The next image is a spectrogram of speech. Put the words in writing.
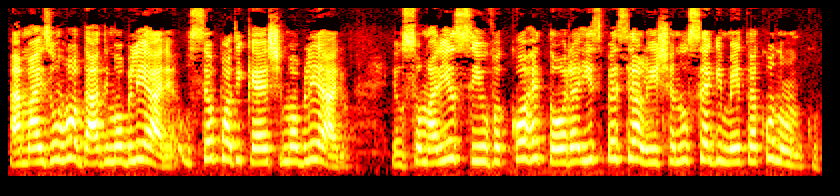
a mais um Rodada Imobiliária, o seu podcast imobiliário. Eu sou Maria Silva, corretora e especialista no segmento econômico,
